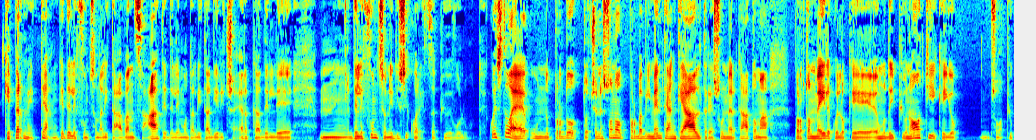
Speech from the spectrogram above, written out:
che permette anche delle funzionalità avanzate, delle modalità di ricerca, delle, mh, mm, delle funzioni di sicurezza più evolute. Questo è un prodotto, ce ne sono probabilmente anche altri sul mercato, ma ProtonMail è quello che è uno dei più noti che io insomma, più,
